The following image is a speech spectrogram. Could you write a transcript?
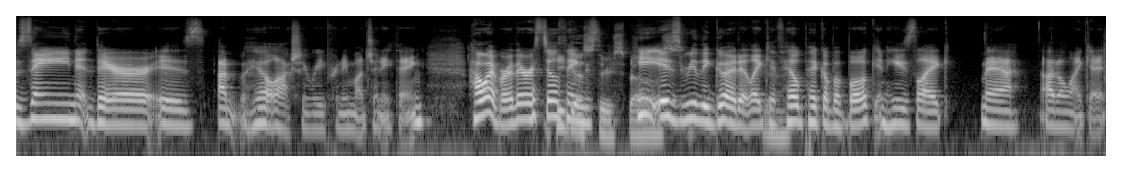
Zane, there is um, he'll actually read pretty much anything. However, there are still He things through he is really good at. Like if he'll pick up a book and he's like, "Meh, I don't like it,"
